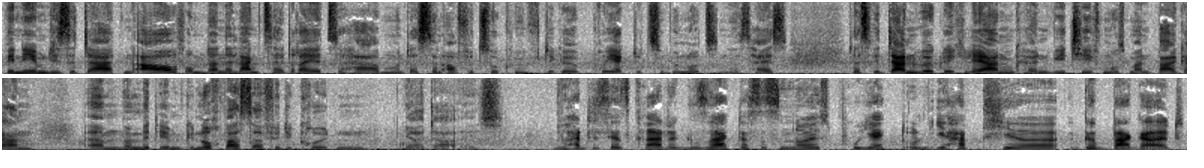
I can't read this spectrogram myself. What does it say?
wir nehmen diese Daten auf, um dann eine Langzeitreihe zu haben und das dann auch für zukünftige Projekte zu benutzen. Das heißt, dass wir dann wirklich lernen können, wie tief muss man baggern, ähm, damit eben genug Wasser für die Kröten ja, da ist. Du hattest jetzt gerade gesagt, das ist ein neues Projekt und ihr habt hier gebaggert.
